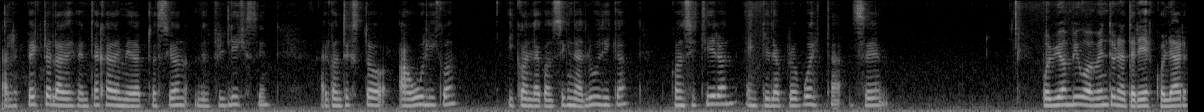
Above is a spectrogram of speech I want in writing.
Al respecto, la desventaja de mi adaptación del free listing al contexto aúlico y con la consigna lúdica consistieron en que la propuesta se volvió ambiguamente una tarea escolar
